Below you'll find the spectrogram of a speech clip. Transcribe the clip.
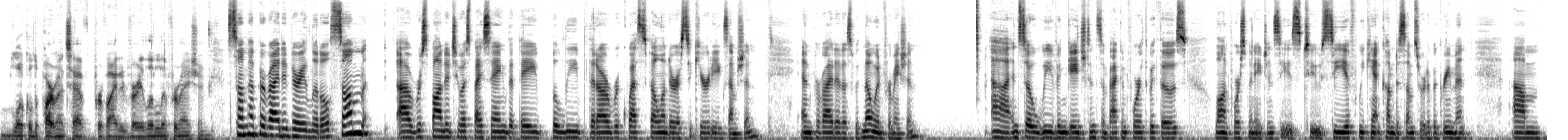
local departments have provided very little information? Some have provided very little. Some uh, responded to us by saying that they believed that our requests fell under a security exemption and provided us with no information. Uh, and so we've engaged in some back and forth with those law enforcement agencies to see if we can't come to some sort of agreement. Um,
